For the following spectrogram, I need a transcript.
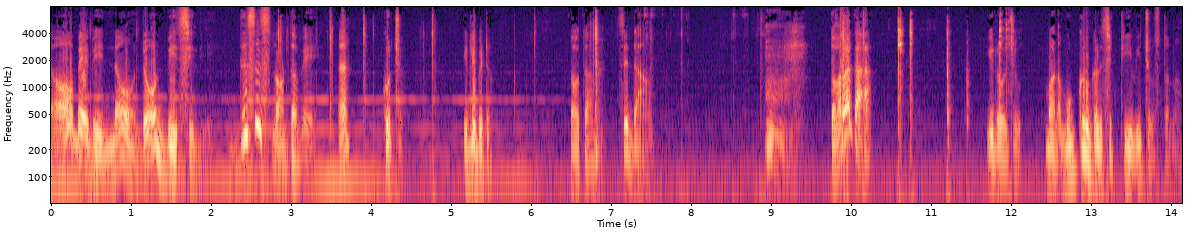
No baby no don't be silly this is not the way కూర్చో. ఇడ్లీ పెట్టు. గౌతమ్ సిట్ డౌన్ త్వరగా. ఈరోజు మన ముగ్గురు కలిసి టీవీ చూస్తున్నాం.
